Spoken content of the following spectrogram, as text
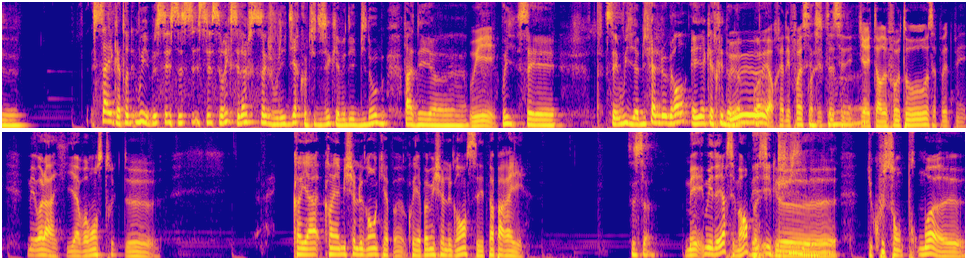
euh, ça et 90 oui mais c'est c'est c'est c'est vrai que c'est là c'est ça que je voulais dire quand tu disais qu'il y avait des binômes enfin des euh, oui oui c'est c'est oui il y a Michel Legrand et il y a Catherine Deneuve oui, oui, Voilà. après des fois c'est des, que, c'est des directeurs de photos ça peut être mais mais voilà il y a vraiment ce truc de quand il y a quand il y a Michel Legrand qui a pas- quand il y a pas Michel Legrand c'est pas pareil c'est ça Mais, mais d'ailleurs, c'est marrant Mais- parce que puis, euh, du coup, son, moi, euh,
